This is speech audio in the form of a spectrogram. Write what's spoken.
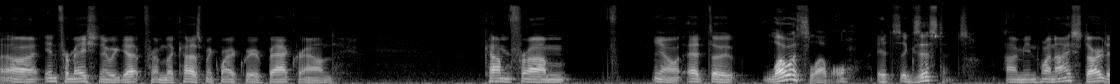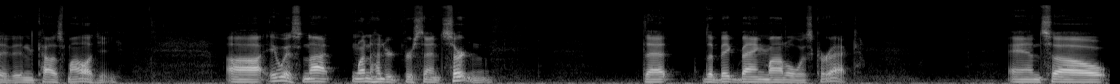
uh, information that we get from the cosmic microwave background come from, you know, at the lowest level, its existence. I mean, when I started in cosmology, uh, it was not 100% certain that the Big Bang model was correct. And so,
